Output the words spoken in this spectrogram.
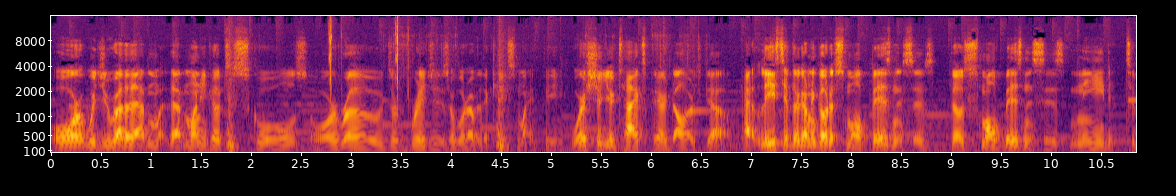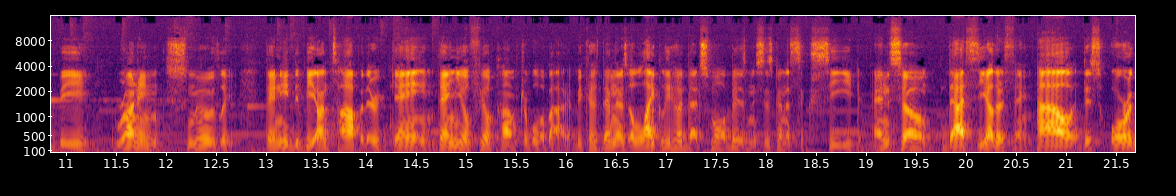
Or would you rather that, that money go to schools or roads or bridges or whatever the case might be? Where should your taxpayer dollars go? At least if they're going to go to small businesses, those small businesses need to be running smoothly. They need to be on top of their game. Then you'll feel comfortable about it because then there's a likelihood that small business is going to succeed. And so that's the other thing. How disorganized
